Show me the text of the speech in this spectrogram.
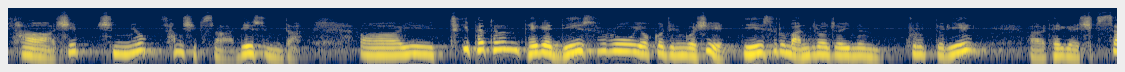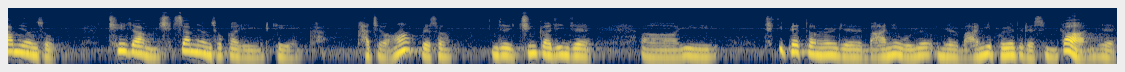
40, 16, 34, 네수입니다. 어, 이 특이 패턴은 대개 네수로 엮어지는 것이 네수로 만들어져 있는 그룹들이 어, 대개 13연속, 최장 13연속까지 이렇게 가, 죠 그래서 이제 지금까지 이제 어, 이 특이 패턴을 이제 많이 올려 이제 많이 보여드렸으니까 이제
